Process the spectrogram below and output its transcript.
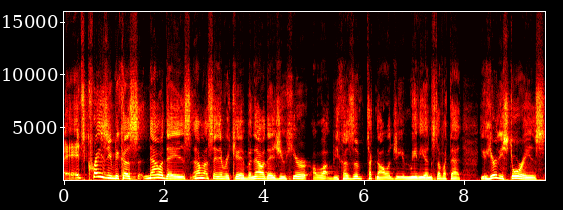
it's crazy because nowadays, I'm not saying every kid, but nowadays you hear a lot because of technology and media and stuff like that. You hear these stories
